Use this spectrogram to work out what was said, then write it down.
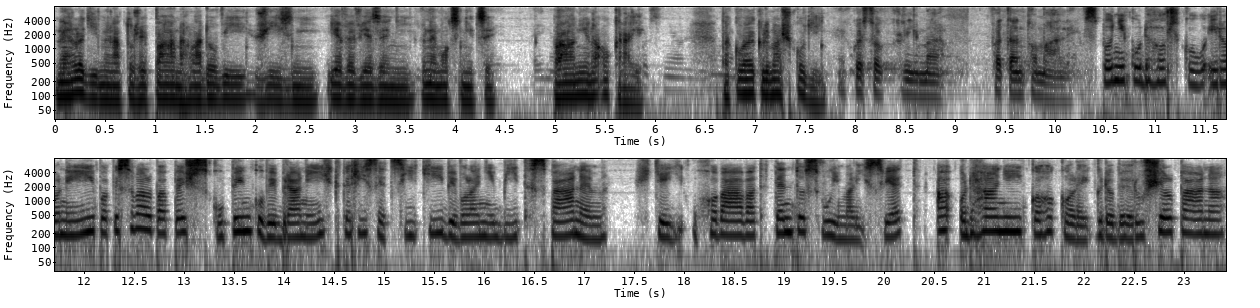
Nehledíme na to, že pán hladový, žízní, je ve vězení, v nemocnici. Pán je na okraji. Takové klima škodí. S poněkud hořkou ironií popisoval papež skupinku vybraných, kteří se cítí vyvoleni být s pánem, chtějí uchovávat tento svůj malý svět a odhánějí kohokoliv, kdo by rušil pána,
